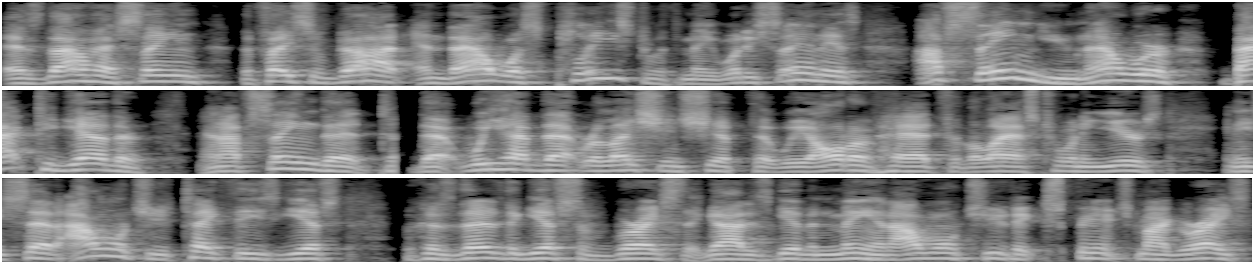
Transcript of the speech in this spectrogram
as thou hast seen the face of God, and thou wast pleased with me. What he's saying is, I've seen you. Now we're back together, and I've seen that that we have that relationship that we ought to have had for the last 20 years. And he said, I want you to take these gifts because they're the gifts of grace that God has given me. And I want you to experience my grace.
